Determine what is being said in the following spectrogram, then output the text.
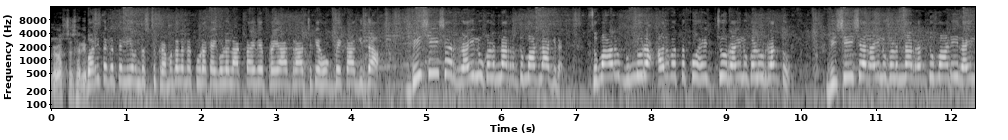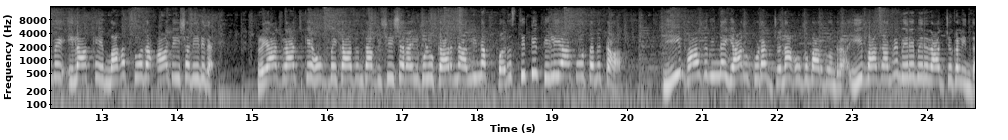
ವ್ಯವಸ್ಥೆ ಸರಿ ತ್ವರಿತಗತಿಯಲ್ಲಿ ಒಂದಷ್ಟು ಕ್ರಮಗಳನ್ನು ಕೂಡ ಕೈಗೊಳ್ಳಲಾಗ್ತಾ ಇದೆ. ಪ್ರಯಾಗ್ರಾಜ್ಗೆ ಹೋಗಬೇಕಾಗಿದ್ದ ವಿಶೇಷ ರೈಲುಗಳನ್ನ ರದ್ದು ಮಾಡಲಾಗಿದೆ. ಸುಮಾರು ಮುನ್ನೂರ ಅರವತ್ತಕ್ಕೂ ಹೆಚ್ಚು ರೈಲುಗಳು ರದ್ದು. ವಿಶೇಷ ರೈಲುಗಳನ್ನ ರದ್ದು ಮಾಡಿ ರೈಲ್ವೆ ಇಲಾಖೆ ಮಹತ್ವದ ಆದೇಶ ನೀಡಿದೆ. ಪ್ರಯಾಗ್ರಾಜ್ಗೆ ಹೋಗಬೇಕಾದಂತಹ ವಿಶೇಷ ರೈಲುಗಳು ಕಾರಣ ಅಲ್ಲಿನ ಪರಿಸ್ಥಿತಿ ತಿಳಿಯಾಗುವ ತನಕ ಈ ಭಾಗದಿಂದ ಯಾರು ಕೂಡ ಜನ ಹೋಗಬಾರದು ಅಂದ್ರೆ, ಈ ಭಾಗ ಅಂದ್ರೆ ಬೇರೆ ಬೇರೆ ರಾಜ್ಯಗಳಿಂದ.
